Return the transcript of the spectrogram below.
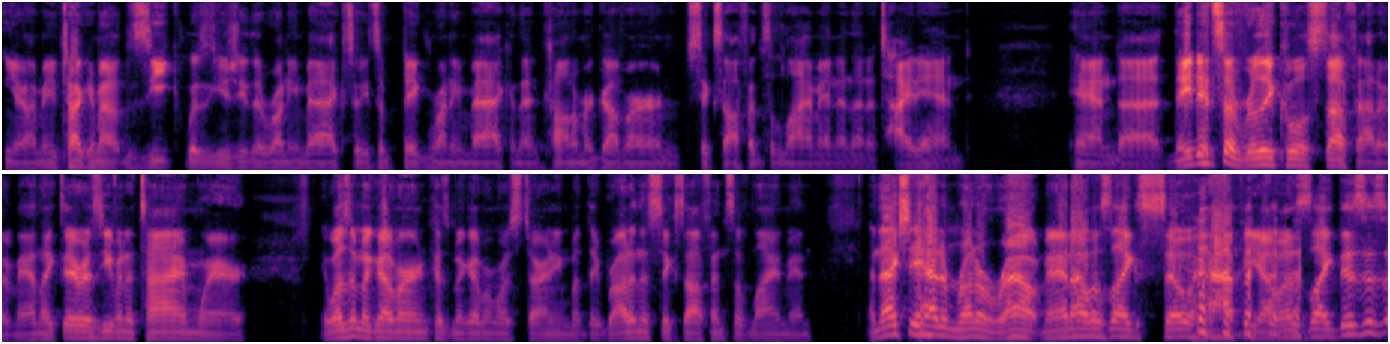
You know, I mean, talking about Zeke was usually the running back, so he's a big running back, and then Connor McGovern, six offensive linemen, and then a tight end. And uh, they did some really cool stuff out of it, man. Like there was even a time where it wasn't McGovern because McGovern was starting, but they brought in the six offensive linemen and they actually had him run a route, man. I was like so happy. I was like, this is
